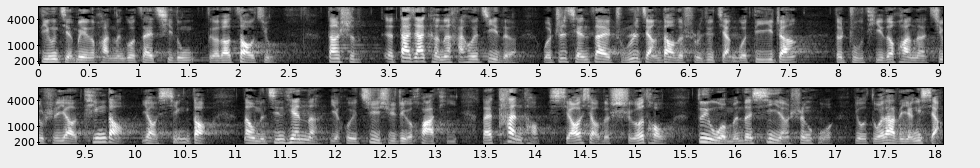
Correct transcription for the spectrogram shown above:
弟兄姐妹的话能够在其中得到造就。当时呃大家可能还会记得，我之前在主日讲道的时候就讲过第一章。的主题的话呢，就是要听到，要行道。那我们今天呢，也会继续这个话题，来探讨小小的舌头对我们的信仰生活有多大的影响。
